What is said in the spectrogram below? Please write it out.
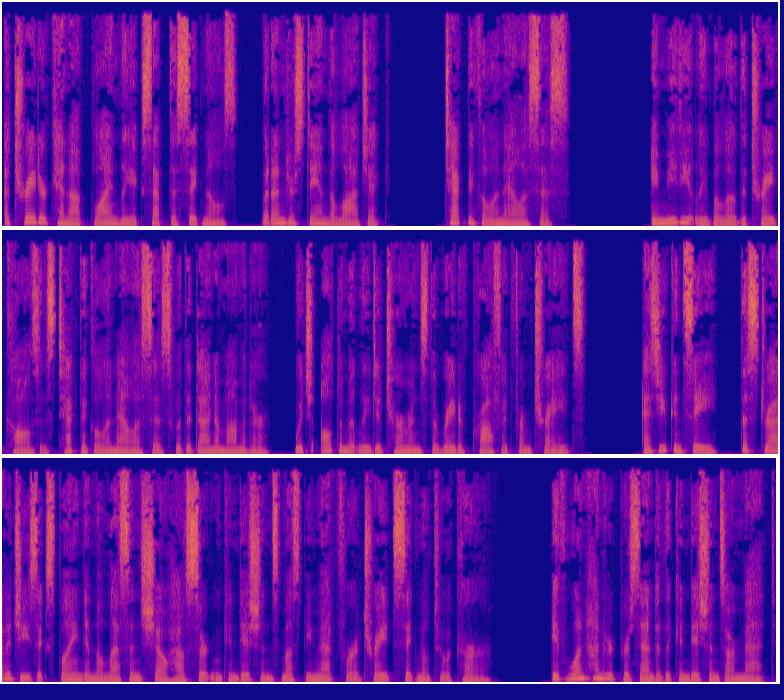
a trader cannot blindly accept the signals, but understand the logic. Technical analysis. Immediately below the trade calls is technical analysis with a dynamometer, which ultimately determines the rate of profit from trades. As you can see, the strategies explained in the lessons show how certain conditions must be met for a trade signal to occur. If 100% of the conditions are met,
